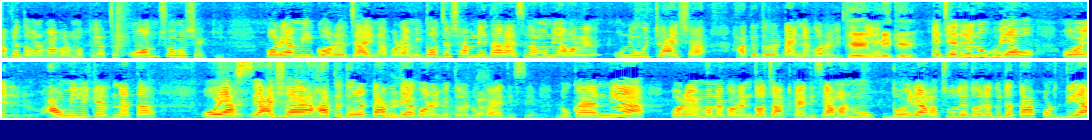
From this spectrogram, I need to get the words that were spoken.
আপনি তো আমার বাবার মতোই আচ্ছা কোন, সমস্যা কি? পরে আমি ঘরে যাই না। পরে আমি দরজার সামনে দাঁড়াইছিলাম উনি আমার উনি উঠে আইসা হাতে ধরে টাইনা ঘরের ভিতরে কে? নিয়ে- উনি কে? এই যে রেনু ভুইয়া ওই আওয়ামী লীগের নেতা। ওই আসছে আয়সা হাতে ধরে টান দেয়া ঘরের ভিতরে ঢুকায় দিছে। ঢুকায় নিয়া পরে মনে করেন দরজা আটকায় দিছে। আমার মুখ দইরে আমার চুলে দইরে দুইটা তাপড় দিয়া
